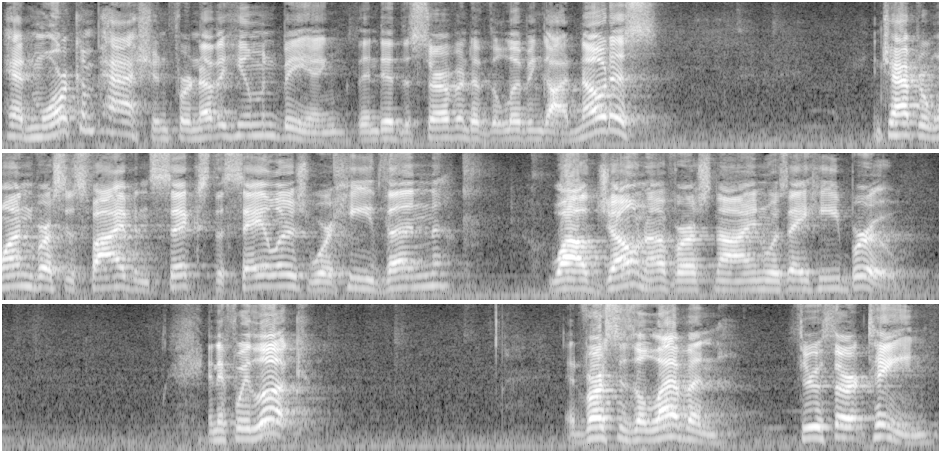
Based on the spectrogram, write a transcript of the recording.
had more compassion for another human being than did the servant of the living God. Notice in chapter 1, verses 5 and 6, the sailors were heathen, while Jonah, verse 9, was a Hebrew. And if we look in verses 11 through 13,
